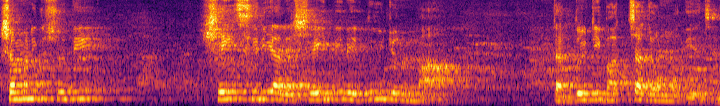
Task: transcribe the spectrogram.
সম্মানিত সুদী সেই সিরিয়ালে সেই দিনে দুইজন মা, তার দুইটি বাচ্চা জন্ম দিয়েছেন।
